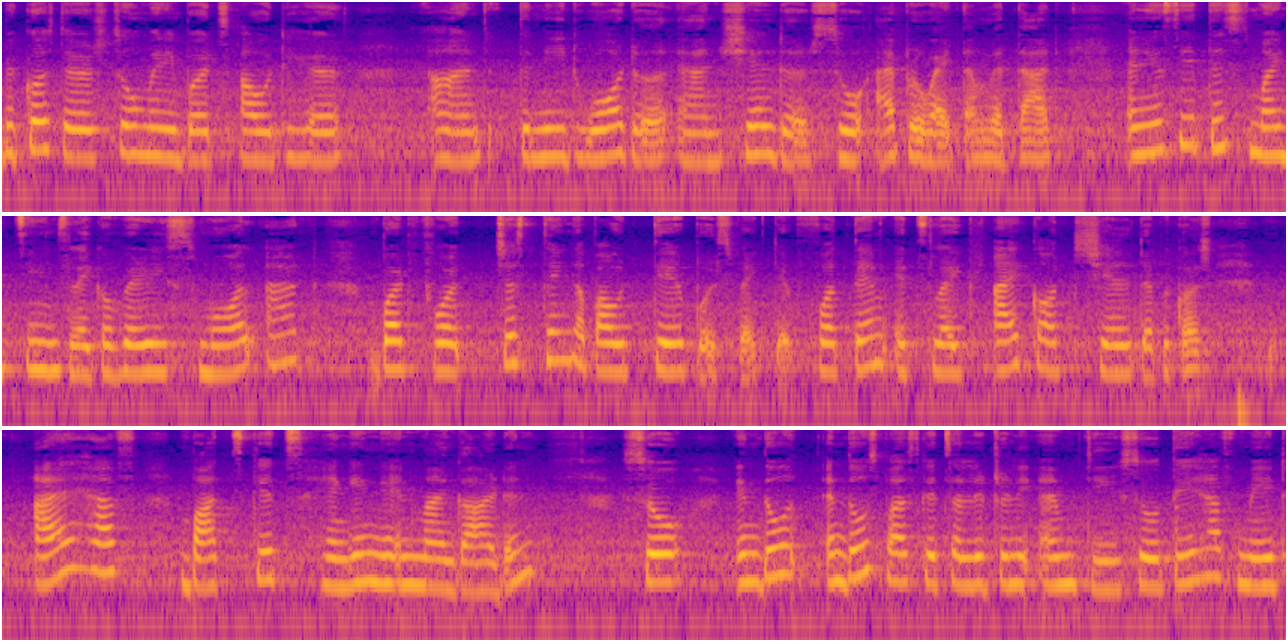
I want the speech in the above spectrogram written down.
because there are so many birds out here and they need water and shelter, so I provide them with that. And you see, this might seem like a very small act, but for just think about their perspective. For them, it's like I got shelter because I have baskets hanging in my garden. So in those and those baskets are literally empty. So they have made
